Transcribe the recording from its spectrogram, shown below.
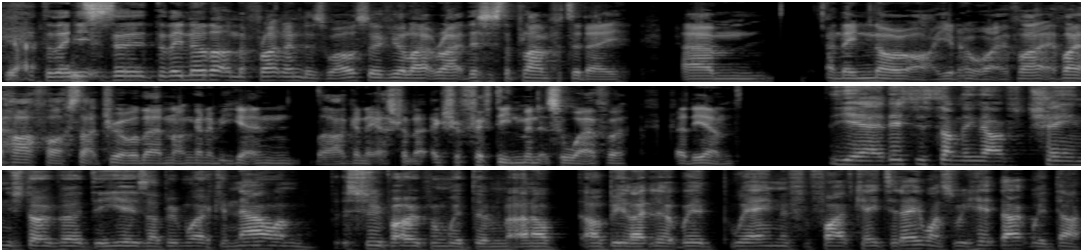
yeah, do they do, do, they know that on the front end as well? So if you're like, right, this is the plan for today, um, and they know, oh, you know what, if I if I half-ass that drill, then I'm going to be getting, uh, I'm going to extra extra 15 minutes or whatever at the end. Yeah, this is something that I've changed over the years I've been working. Now I'm super open with them, and I'll I'll be like, look, we're we're aiming for five k today. Once we hit that, we're done.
